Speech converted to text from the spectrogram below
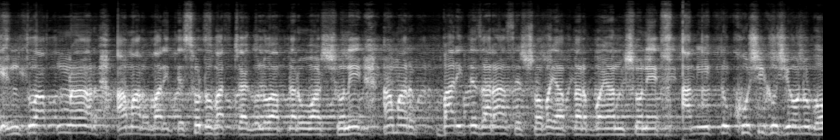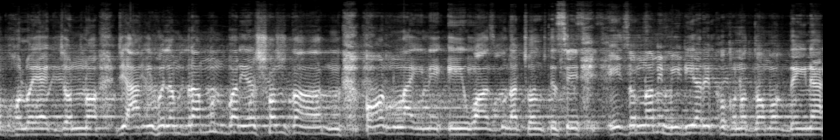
কিন্তু আপনার, আমার বাড়িতে ছোট বাচ্চাগুলো আপনার ওয়াজ শুনে, আমার বাড়িতে যারা আছে সবাই আপনার বয়ান শুনে। আমি একটু খুশি খুশি অনুভব হলো এক জন্য যে আমি হইলাম ব্রাহ্মণ বাড়ির সন্তান। অনলাইনে এই ওয়াজগুলো চলতেছে। এই জন্য আমি মিডিয়ারে কখনো দমক দেই না।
